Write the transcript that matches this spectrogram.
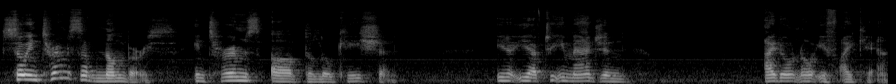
So, in terms of numbers, in terms of the location, you know, you have to imagine. I don't know if I can.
